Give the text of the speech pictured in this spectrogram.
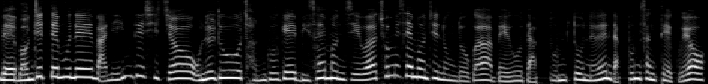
네, 먼지 때문에 많이 힘드시죠? 오늘도 전국의 미세먼지와 초미세먼지 농도가 매우 나쁨 또는 나쁨 상태고요.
